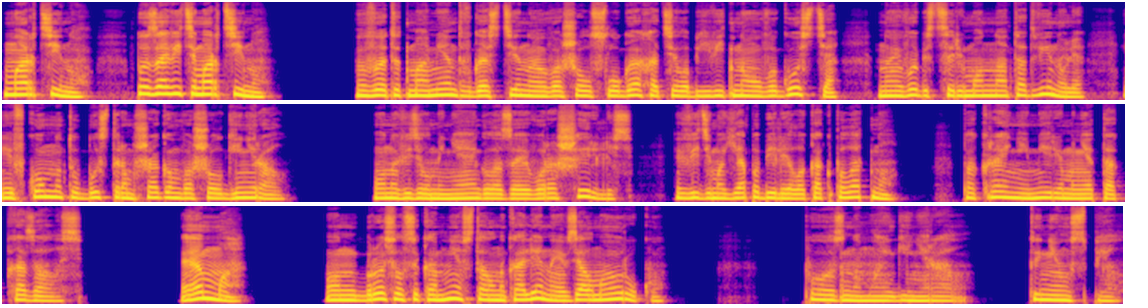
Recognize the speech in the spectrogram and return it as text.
«Мартину! Позовите Мартину!» В этот момент в гостиную вошел слуга, хотел объявить нового гостя, но его бесцеремонно отодвинули, и в комнату быстрым шагом вошел генерал. Он увидел меня, и глаза его расширились. Видимо, я побелела, как полотно. По крайней мере, мне так казалось. «Эмма!» Он бросился ко мне, встал на колено и взял мою руку. «Поздно, мой генерал. Ты не успел».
